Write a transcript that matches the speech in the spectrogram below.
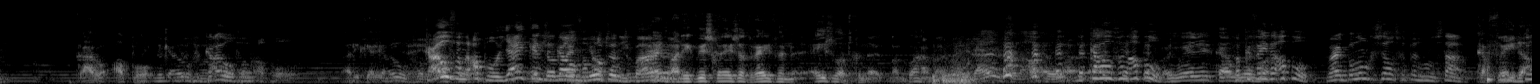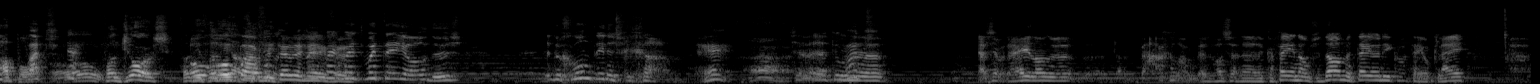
Karel Appel, de kuil van Appel. Ah, die ken ik Kuil niet. van- Kuil van Appel, jij kent de kuil van Newton Appel niet. maar- maar ik wist geen eens dat Reven een ezel had geneukt. Maar klaar, maar. De kuil van Appel. Ik weet niet, Karel Van Café de van- Appel, waar het ballongezelschap is ontstaan. Café de Appel. Wat? Oh. Van George. Van die, Oh, van die- opa, van die- vertel eens even. waar, Theo dus de grond in is gegaan. Hè? Ah. Ze hebben toen, eh, ja, ze hebben een heel lange, eh, dagenlang, dat was een eh, café in Amsterdam en Theo, die, kwam- Theo Klei,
